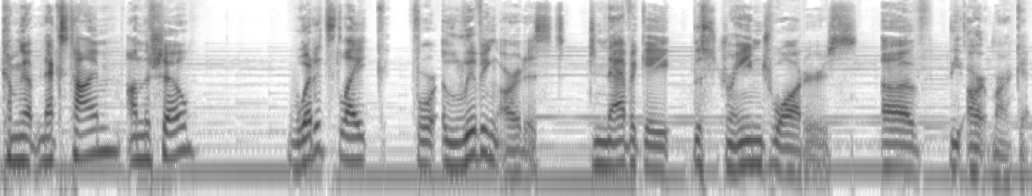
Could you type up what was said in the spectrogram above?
Coming up next time on the show, what it's like for a living artist to navigate the strange waters of the art market.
